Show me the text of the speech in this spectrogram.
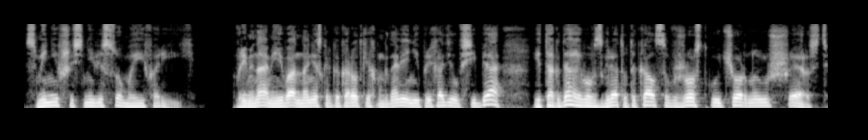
сменившись невесомой эйфорией. Временами Иван на несколько коротких мгновений приходил в себя, и тогда его взгляд утыкался в жесткую черную шерсть,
